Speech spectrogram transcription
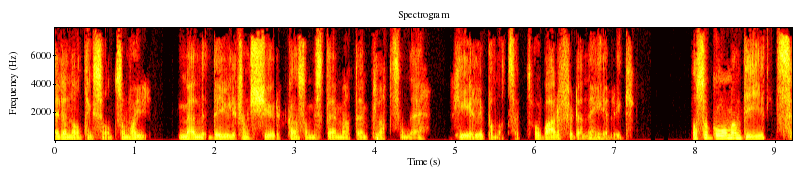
eller någonting sånt. Som har, men det är ju liksom kyrkan som bestämmer att den platsen är helig på något sätt och varför den är helig. Och så går man dit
